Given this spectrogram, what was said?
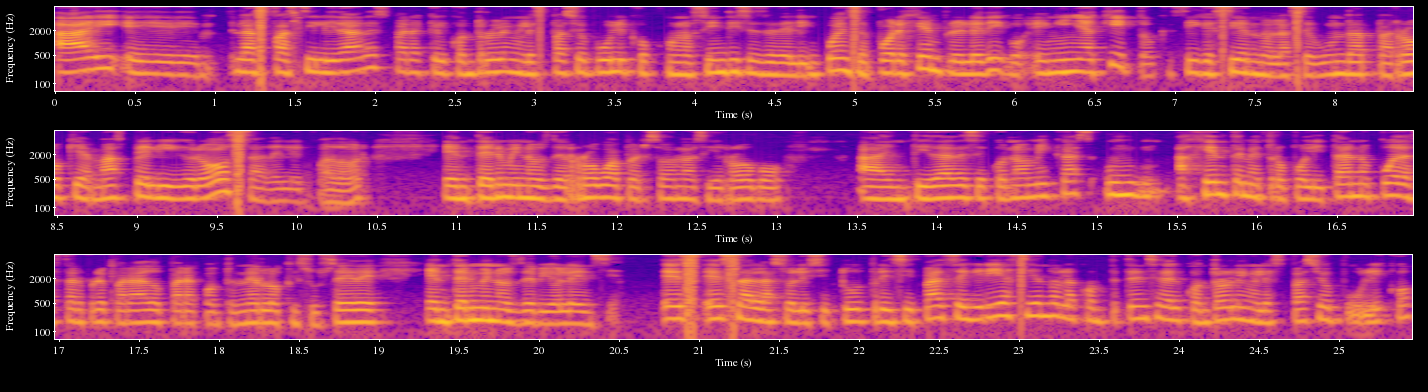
hay eh, las facilidades para que el control en el espacio público con los índices de delincuencia. Por ejemplo, y le digo, en Iñaquito, que sigue siendo la segunda parroquia más peligrosa del Ecuador en términos de robo a personas y robo a entidades económicas, un agente metropolitano pueda estar preparado para contener lo que sucede en términos de violencia. Es esa la solicitud principal. Seguiría siendo la competencia del control en el espacio público.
